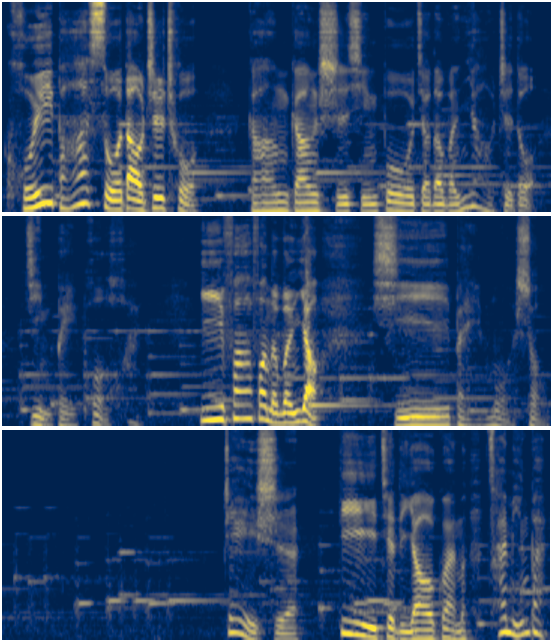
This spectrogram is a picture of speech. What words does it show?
魁拔所到之处，刚刚实行不久的文耀制度竟被破坏。已发放的瘟药悉被没收。这时，地界的妖怪们才明白，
